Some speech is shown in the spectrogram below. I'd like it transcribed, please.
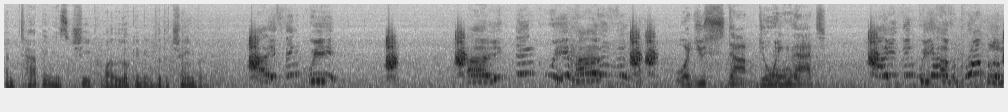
and tapping his cheek while looking into the chamber. I think we. I think we have. Would you stop doing that? I think we have a problem.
